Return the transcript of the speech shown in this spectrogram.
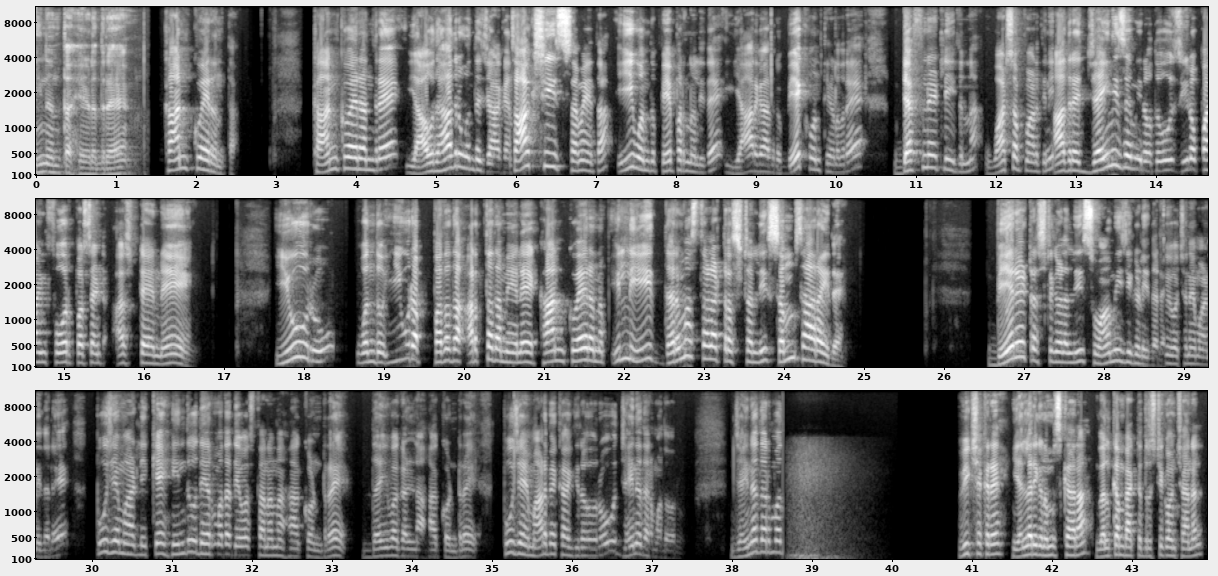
ಏನಂತ ಹೇಳಿದ್ರೆ? ಕಾನ್ಕ್ವೇರ್ ಅಂತ. ಕಾನ್ಕ್ವೇರ್ ಅಂದ್ರೆ ಯಾವ್ದಾದ್ರೂ ಒಂದು ಜಾಗ. ಸಾಕ್ಷಿ ಸಮೇತ ಈ ಒಂದು ಪೇಪರ್ ನಲ್ಲಿದೆ ಯಾರಿಗಾದ್ರೂ ಬೇಕು ಅಂತ ಹೇಳಿದ್ರೆ ಡೆಫಿನೆಟ್ಲಿ ಇದನ್ನ ವಾಟ್ಸಪ್ ಮಾಡ್ತೀನಿ. ಆದ್ರೆ ಜೈನಿಸಂ ಇರೋದು ಜೀರೋ ಪಾಯಿಂಟ್ ಫೋರ್ ಪರ್ಸೆಂಟ್ ಅಷ್ಟೇನೆ. ಇವರು ಒಂದು ಇವರ ಪದದ ಅರ್ಥದ ಮೇಲೆ ಕಾನ್ಕ್ವೇರ್ ಅನ್ನ ಇಲ್ಲಿ ಧರ್ಮಸ್ಥಳ ಟ್ರಸ್ಟ್ ಅಲ್ಲಿ ಸಂಸಾರ ಇದೆ. ಬೇರೆ ಟ್ರಸ್ಟ್ಗಳಲ್ಲಿ ಸ್ವಾಮೀಜಿಗಳಿದ್ದಾರೆ. ಯೋಚನೆ ಮಾಡಿದರೆ, ಪೂಜೆ ಮಾಡ್ಲಿಕ್ಕೆ ಹಿಂದೂ ಧರ್ಮದ ದೇವಸ್ಥಾನನ ಹಾಕೊಂಡ್ರೆ ದೈವಗಳನ್ನ ಹಾಕೊಂಡ್ರೆ, ಪೂಜೆ ಮಾಡ್ಬೇಕಾಗಿರೋರು ಜೈನ ಧರ್ಮದವರು. ಜೈನ ಧರ್ಮ ವೀಕ್ಷಕರೇ, ಎಲ್ಲರಿಗೂ ನಮಸ್ಕಾರ. Welcome back to Drishtikon channel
